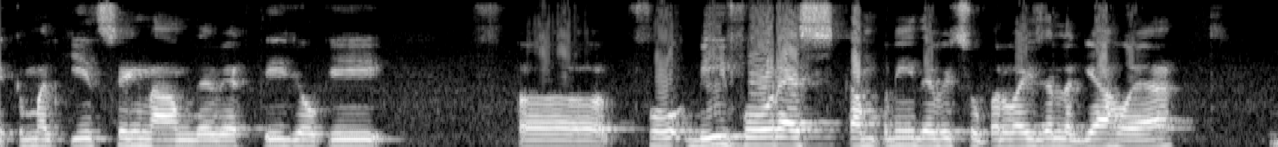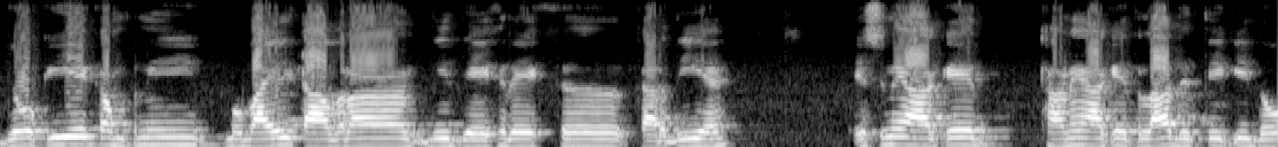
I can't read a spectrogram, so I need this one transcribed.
ਇੱਕ ਮਲਕੀਤ ਸਿੰਘ ਨਾਮ ਦੇ ਵਿਅਕਤੀ ਜੋ ਕਿ B4S ਕੰਪਨੀ ਦੇ ਵਿੱਚ ਸੁਪਰਵਾਈਜ਼ਰ ਲੱਗਿਆ ਹੋਇਆ, ਜੋ ਕਿ ਇਹ ਕੰਪਨੀ ਮੋਬਾਈਲ ਟਾਵਰਾਂ ਦੀ ਦੇਖ-ਰੇਖ ਕਰਦੀ ਹੈ। ਇਸਨੇ ਆ ਕੇ, ਥਾਣੇ ਆ ਕੇ ਇਤਲਾਹ ਦਿੱਤੀ ਕਿ ਦੋ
